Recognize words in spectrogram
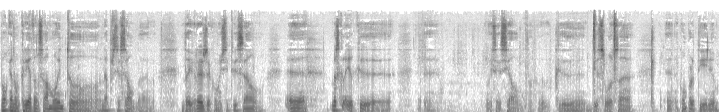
Bom, eu não queria avançar muito na apreciação da, da Igreja como instituição, eh, mas creio que eh, o essencial que disse Louçã eh, compartilho.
